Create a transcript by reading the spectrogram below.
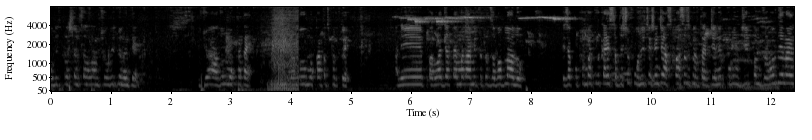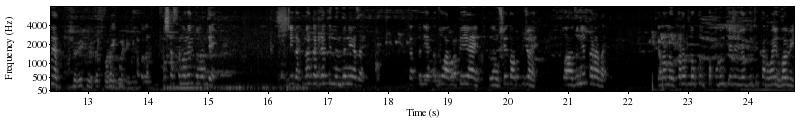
पोलीस प्रशासनाला आमची एवढीच विनंती आहे. जो अजून मोकात आहे तो मोकातच फिरतोय आणि परवा ज्या टायमाला आम्ही तिथं जबाबला आलो त्याच्या कुटुंबातील काही सदस्य पोलीस स्टेशनच्या आसपासच फिरतात जेणेकरून जी पण जबाब देणार आहेत प्रशासनाला एक विनंती आहे. जी घटना घडल्या ती निंदनीयच आहे त्यातून एक जो आरोपी आहे संशयित आरोपी जो आहे तो अजूनही फरार आहे. त्याला लवकरात लवकर पकडून त्याची योग्य ती कारवाई व्हावी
